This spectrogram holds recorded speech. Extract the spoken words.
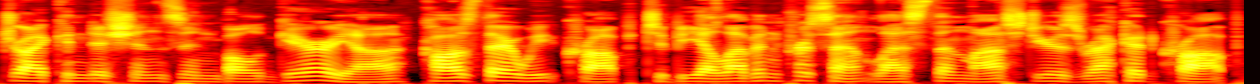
Dry conditions in Bulgaria caused their wheat crop to be 11% less than last year's record crop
